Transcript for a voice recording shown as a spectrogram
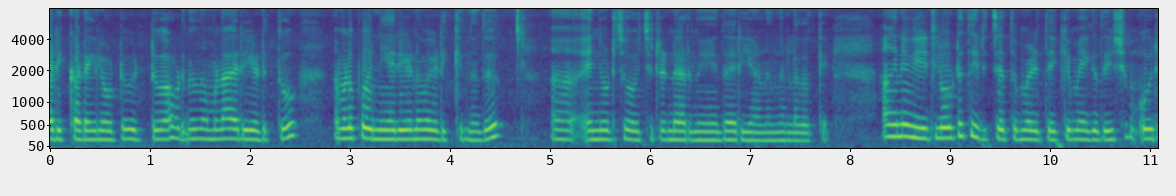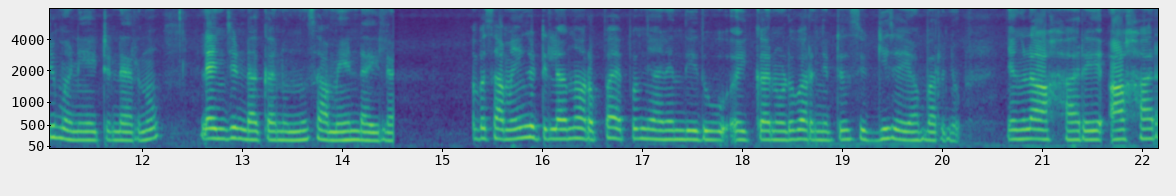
അരിക്കടയിലോട്ട് വിട്ടു. അവിടുന്ന് നമ്മൾ അരി എടുത്തു. നമ്മൾ പൊന്നിയരിയാണ് മേടിക്കുന്നത്. എന്നോട് ചോദിച്ചിട്ടുണ്ടായിരുന്നു ഏത് അരിയാണെന്നുള്ളതൊക്കെ. അങ്ങനെ വീട്ടിലോട്ട് തിരിച്ചെത്തുമ്പോഴത്തേക്കും ഏകദേശം ഒരു മണിയായിട്ടുണ്ടായിരുന്നു. ലഞ്ച് ഉണ്ടാക്കാനൊന്നും സമയം ഉണ്ടായില്ല അപ്പോൾ സമയം കിട്ടില്ല എന്ന് ഉറപ്പായപ്പം ഞാൻ എന്ത് ചെയ്തു? ഇക്കാനോട് പറഞ്ഞിട്ട് സ്വിഗ്ഗി ചെയ്യാൻ പറഞ്ഞു. ഞങ്ങൾ ആഹാര ആഹാര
